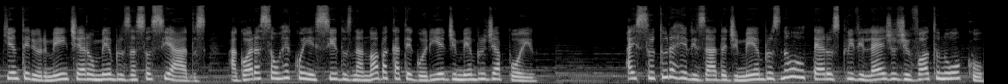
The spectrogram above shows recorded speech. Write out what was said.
que anteriormente eram membros associados, agora são reconhecidos na nova categoria de membro de apoio. A estrutura revisada de membros não altera os privilégios de voto no OCU,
